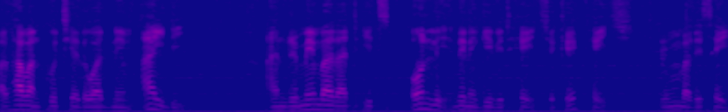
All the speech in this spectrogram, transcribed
I'll have and put here the word name ID and remember that it's only then I give it H okay? H. Remember this H.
